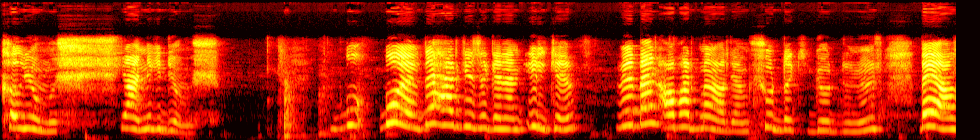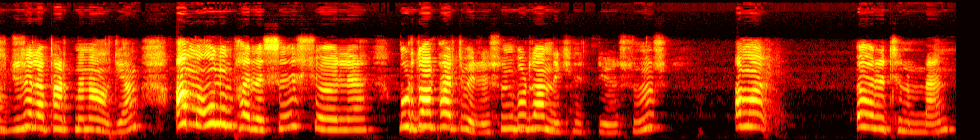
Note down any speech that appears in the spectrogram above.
kalıyormuş. Yani gidiyormuş. Bu, bu evde herkese gelen ilk ev ve ben apartman alacağım. Şuradaki gördüğünüz beyaz güzel apartmanı alacağım. Ama onun parası şöyle buradan parti veriyorsun. Buradan da kilitliyorsunuz. Ama öğretirim ben.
